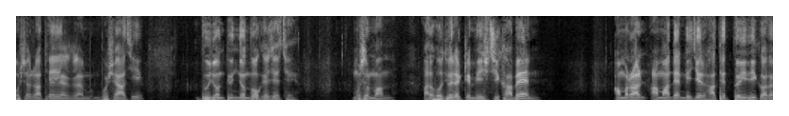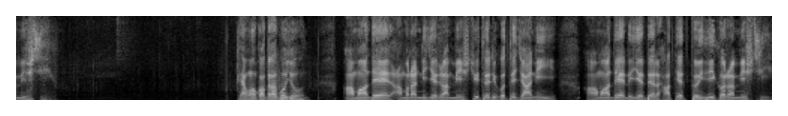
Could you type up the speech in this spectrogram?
ওসব রাতে বসে আছি। দুজন, তিনজন লোক এসেছে, মুসলমান। আর হুজুর একটু মিষ্টি খাবেন? আমরা, আমাদের নিজের হাতে তৈরি করা মিষ্টি। কেমন কথাটা বুঝুন? আমাদের, আমরা নিজেরা মিষ্টি তৈরি করতে জানি, আমাদের নিজেদের হাতে তৈরি করা মিষ্টি।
